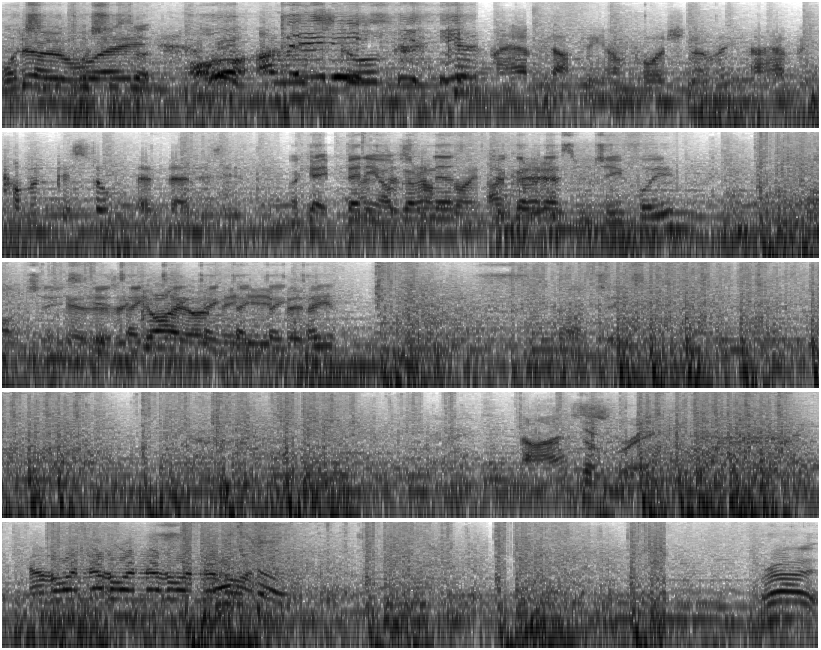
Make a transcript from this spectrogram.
Watch no him push way. his o- Oh, I'm installed. I have nothing, unfortunately. I have a common pistol, and that is it. Okay, Benny, I'm I've got an, not S- going I've got an. SMG for you. Oh jeez, Yeah, here, there's a take, guy take, on take, me take, here, take, take it. Benny. Oh jeez, Nice. the rig. Another one, another one, another one, another one. bro.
